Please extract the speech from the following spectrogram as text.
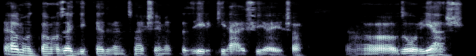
Elmondtam az egyik kedvenc mesémet, az ír királyfia és a, az óriás.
